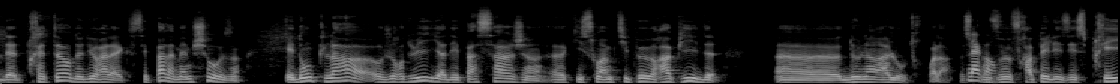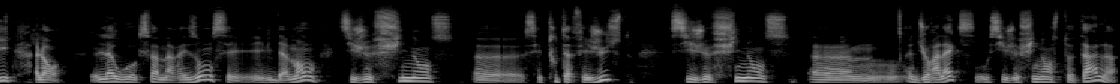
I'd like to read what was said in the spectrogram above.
d'être prêteur de Duralex? C'est pas la même chose. Et donc là, aujourd'hui, il y a des passages qui sont un petit peu rapides euh, de l'un à l'autre. Voilà, parce qu'on veut frapper les esprits. Alors, là où Oxfam a raison, c'est évidemment, si je finance, euh, c'est tout à fait juste, si je finance euh, Duralex ou si je finance Total,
